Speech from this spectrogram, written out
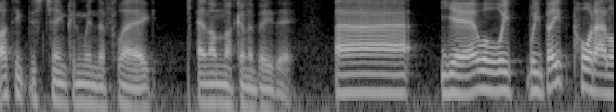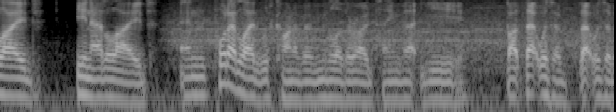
I think this team can win the flag and I'm not going to be there? Uh, yeah, well, we, we beat Port Adelaide in Adelaide, and Port Adelaide was kind of a middle of the road team that year. But that was a that was a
